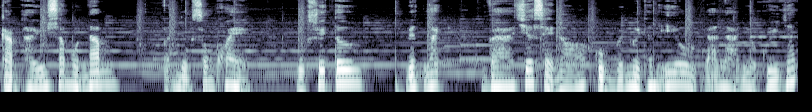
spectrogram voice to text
Cảm thấy sau một năm vẫn được sống khỏe, được suy tư, viết lách và chia sẻ nó cùng với người thân yêu đã là điều quý nhất.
